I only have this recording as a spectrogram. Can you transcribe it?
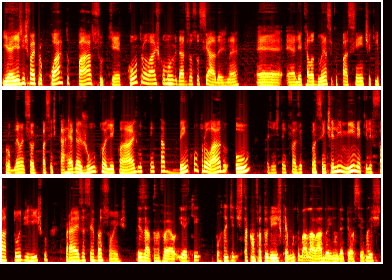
E aí a gente vai para o quarto passo, que é controlar as comorbidades associadas, né? É, é, ali aquela doença que o paciente, aquele problema de saúde que o paciente carrega junto ali com a asma, que tem que estar tá bem controlado, ou a gente tem que fazer com que o paciente elimine aquele fator de risco para exacerbações. Exato, Rafael. E aqui importante destacar um fator de risco que é muito badalado aí no DPLC, mas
